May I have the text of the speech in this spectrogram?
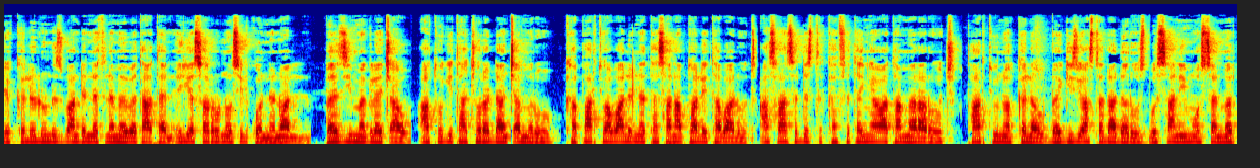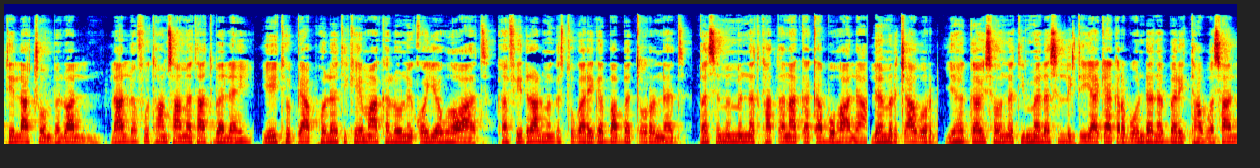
የክልሉን ህዝብ አንድነት ለመበታተን እየሰሩ ነው ሲል ኮንኗል። በዚህ መግለጫው አቶ ጌታቸው ረዳን ጨምሮ ከፓርቲው አባልነት ተሰናብቷል የተባሉት 16 ከፍተኛ ህወሓት አመራሮች ፓርቲውን ወክለው በጊዜው አስተዳደር ውስጥ ውሳኔ መወሰን መብት የላቸውም ብሏል። ላለፉት 50 ዓመታት በላይ የኢትዮጵያ ፖለቲካዊ ማዕከል ሆኖ የቆየው ህወሓት ከፌዴራል መንግስቱ ጋር የገባበት ጦርነት በስምምነት ካጠናቀቀ በኋላ ለምርጫ ቦርድ የህጋዊ ሰውነት ይመለስልኝ ጥያቄ አቅርቦ እንደነበር ይታወሳል።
